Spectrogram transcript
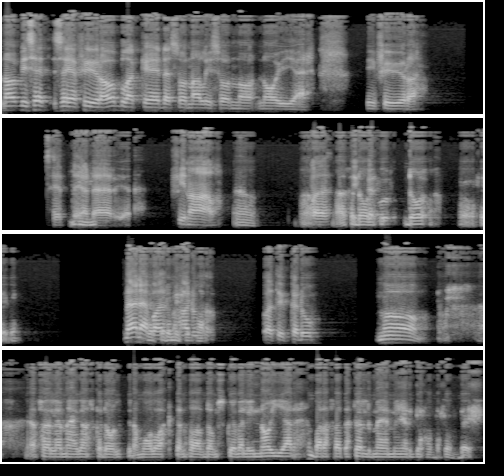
no, vi sä- säger fyra, Oblak, Ederson, Alisson och Neuer. De fyra sätter jag Mm. där i final. Ja. Ja, alltså dåligt. du? Då, ja. Nej, nej, vad, har du, vad tycker du? Nå, jag följer med ganska dåligt i de målvakten så av dem skulle jag väl in Neuer bara för att jag följde med mer då han var som bäst.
